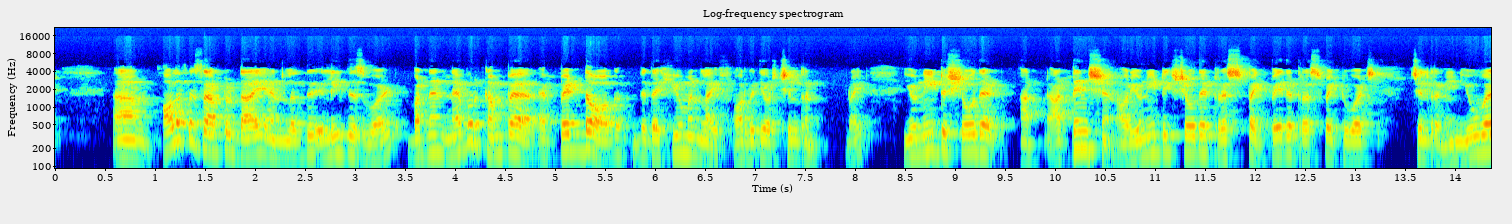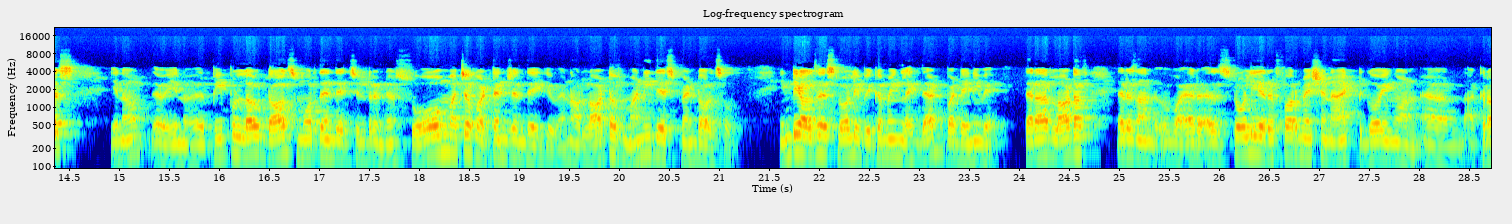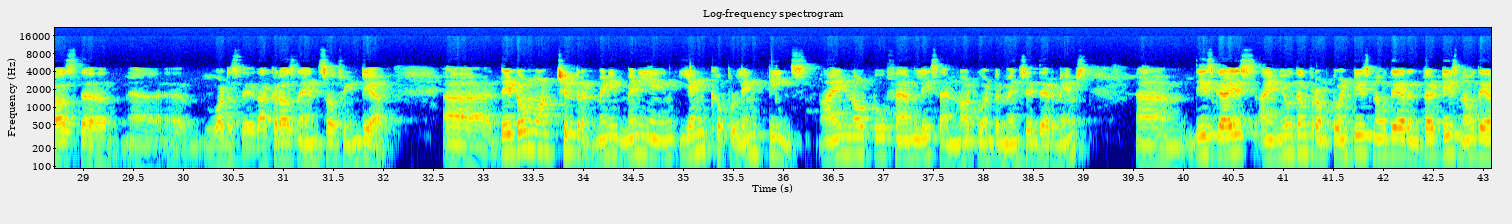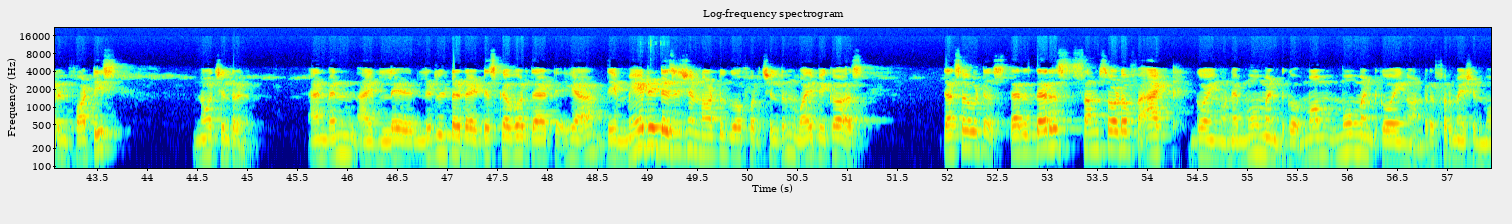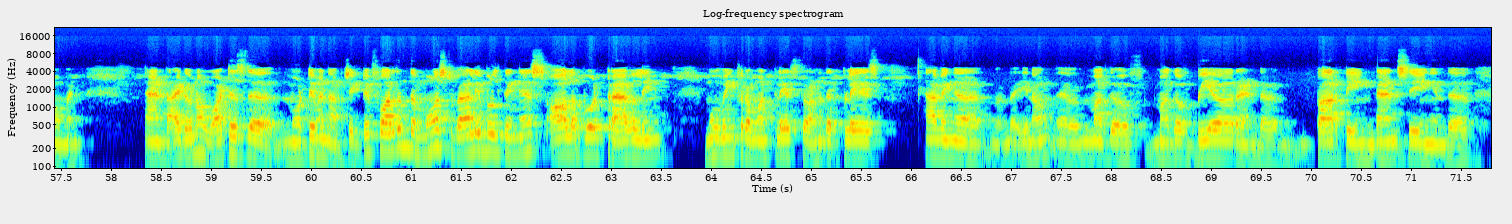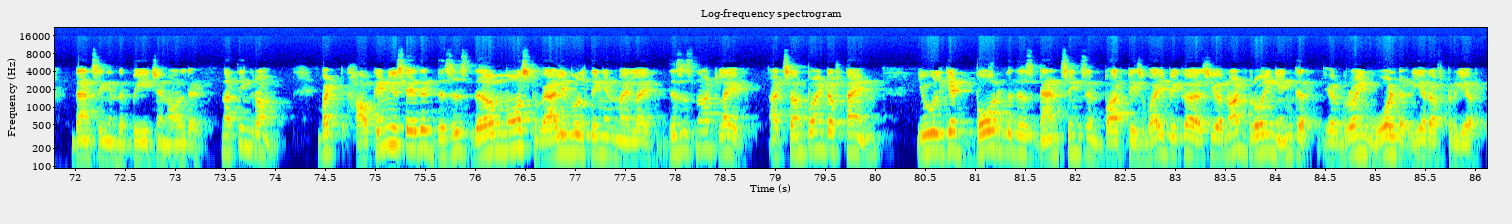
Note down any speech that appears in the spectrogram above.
Um, all of us have to die and leave, this world but then never compare a pet dog with a human life or with your children right? You need to show that attention or you need to show that respect pay that respect towards children. In us you know uh, you know people love dogs more than their children. There's so much of attention they give and a lot of money they spend also. India also is slowly becoming like that but anyway there are a lot of there is uh, slowly a reformation act going on um, across the uh, what is it across the ends of india. Uh, they don't want children. Many many young couple young teens. I know two families. I'm not going to mention their names. Um, these guys i knew them from 20s now they are in 30s now they are in 40s no children. And when i little did i discover that yeah they made a decision not to go for children. Why? Because that's how it is. There is there is some sort of act going on a movement go, movement going on reformation movement. And i don't know what is the motive and objective. For them the most valuable thing is all about traveling moving from one place to another place having a you know a mug of mug of beer and uh, partying dancing in the dancing in the beach and all that. Nothing wrong but how can you say that this is the most valuable thing in my life? This is not life. At some point of time you will get bored with these dancings and parties. Why? Because you're not growing younger. You're growing older year after year.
